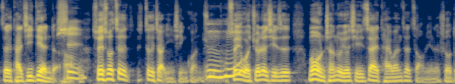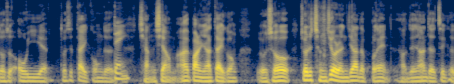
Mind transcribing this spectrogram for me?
这个台积电的，哈是所以说这个这个叫隐形冠军。嗯所以我觉得其实某种程度，尤其是在台湾在早年的时候，都是 OEM，都是代工的，强项嘛，啊，帮人家代工，有时候就是成就人家的 brand，好，人家的这个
